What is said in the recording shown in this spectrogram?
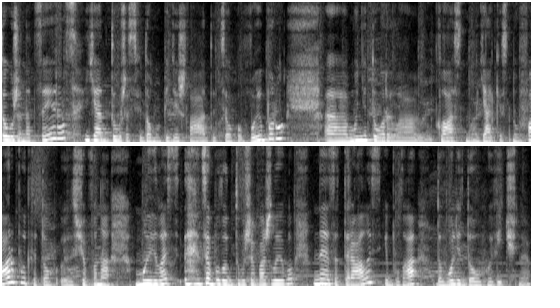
То вже на цей раз я дуже свідомо підійшла до цього вибору, е, моніторила класну, якісну фарбу для того, щоб вона милась. Це було дуже важливо, не затиралась і була доволі довговічною.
